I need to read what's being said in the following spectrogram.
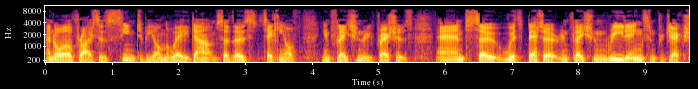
and oil prices seem to be on the way down. So those taking off inflationary pressures, and so with better inflation readings and projections.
